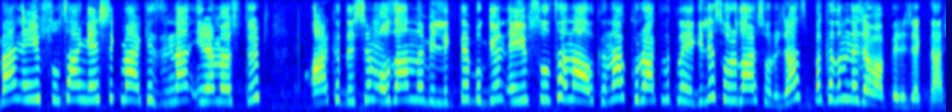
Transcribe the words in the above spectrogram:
Ben Eyüp Sultan Gençlik Merkezi'nden İrem Öztürk. Arkadaşım Ozan'la birlikte bugün Eyüp Sultan halkına kuraklıkla ilgili sorular soracağız. Bakalım ne cevap verecekler.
